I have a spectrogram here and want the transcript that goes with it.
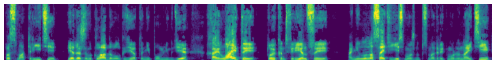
посмотрите, я даже выкладывал где-то, не помню где, хайлайты той конференции они, ну, на сайте есть, можно посмотреть, можно найти,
